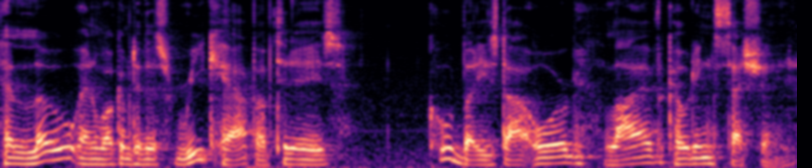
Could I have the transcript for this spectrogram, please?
Hello and welcome to this recap of today's CodeBuddies.org live coding session.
